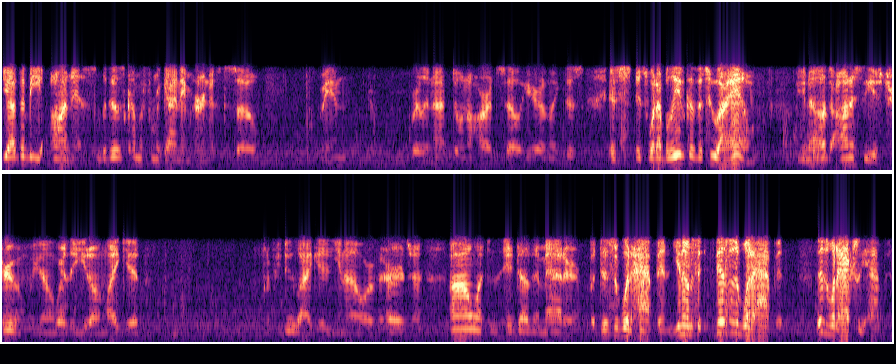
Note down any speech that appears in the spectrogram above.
you have to be honest. But this is coming from a guy named Ernest, so I mean, really not doing a hard sell here. Like this, it's it's what I believe because it's who I am. You know, the honesty is true. You know, whether you don't like it, if you do like it, you know, or if it hurts, or, I don't want, it doesn't matter. But this is what happened. You know what I'm saying? This is what happened. This is what actually happened.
